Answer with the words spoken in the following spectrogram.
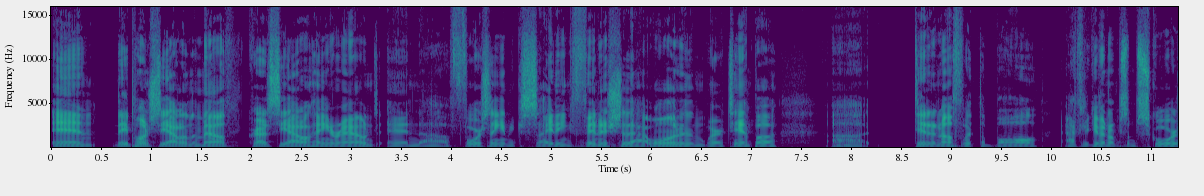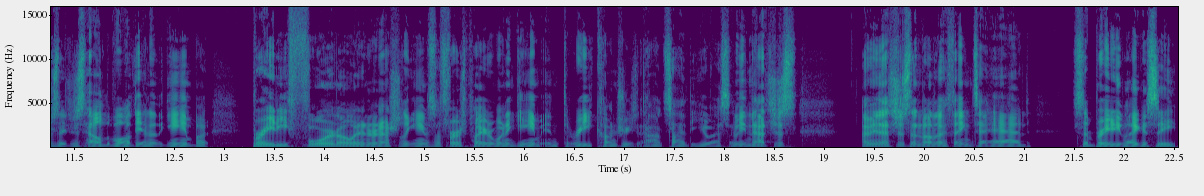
And they punched Seattle in the mouth. Credit Seattle hanging around and uh, forcing an exciting finish to that one, and where Tampa uh, did enough with the ball after giving up some scores. They just held the ball at the end of the game. But Brady, 4 0 in international games, the first player to win a game in three countries outside the U.S. I mean, that's just. I mean, that's just another thing to add to the Brady legacy.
